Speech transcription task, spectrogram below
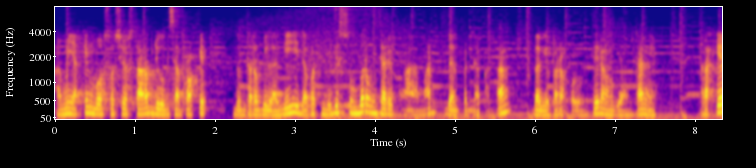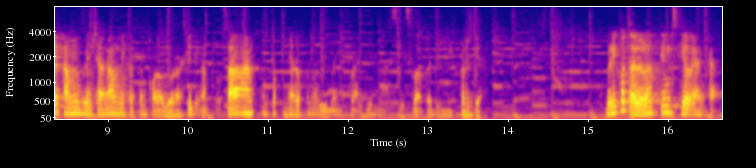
Kami yakin bahwa sosio startup juga bisa profit, dan terlebih lagi dapat menjadi sumber mencari pengalaman dan pendapatan bagi para volunteer yang menjalankannya. Terakhir, kami berencana meningkatkan kolaborasi dengan perusahaan untuk menyalurkan lebih banyak lagi mahasiswa ke dunia kerja. Berikut adalah tim Skill and Pen.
